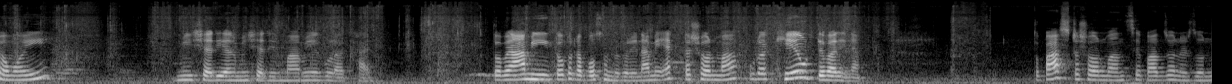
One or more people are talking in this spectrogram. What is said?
সময়ই মিশারি আর মিশারির মামি এগুলা খায়। তবে আমি ততটা পছন্দ করি না, আমি একটা শর্মা পুরো খেয়ে উঠতে পারি না। তো পাঁচটা শর্মা আনছে পাঁচজনের জন্য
